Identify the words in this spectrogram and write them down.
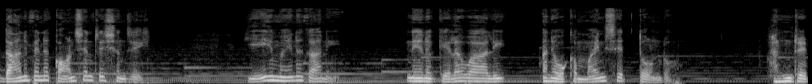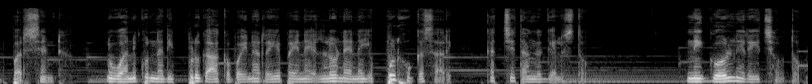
దానిపైన కాన్సన్ట్రేషన్ చేయి. ఏమైనా కానీ నేను గెలవాలి అనే ఒక మైండ్ సెట్తో ఉండు. Hundred percent. నువ్వు అనుకున్నది ఇప్పుడు కాకపోయినా రేపైనా ఎల్లుండైనా ఎప్పుడు ఒక్కసారి ఖచ్చితంగా గెలుస్తావు. నీ గోల్ని రీచ్ అవుతావు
